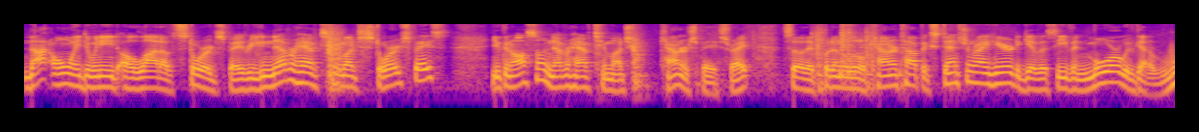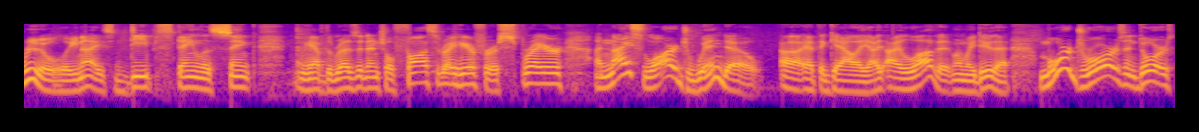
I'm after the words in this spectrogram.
not only do we need a lot of storage space, you can never have too much storage space, you can also never have too much counter space, right? So they put in a little countertop extension right here to give us even more. We've got a really nice deep stainless sink. We have the residential faucet right here for a sprayer, a nice large window uh, at the galley. I, I, love it when we do that. More drawers and doors.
